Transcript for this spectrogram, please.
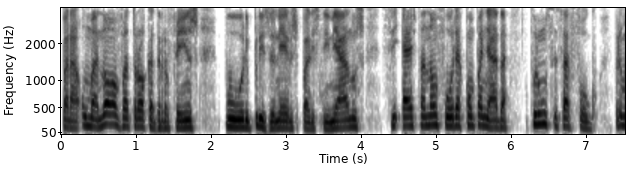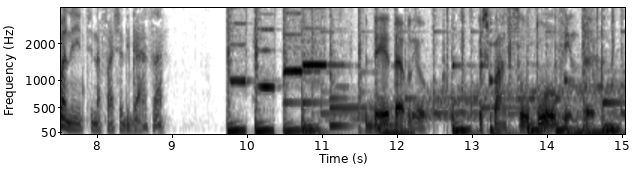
para uma nova troca de reféns por prisioneiros palestinianos se esta não for acompanhada por um cessar-fogo permanente na faixa de Gaza. DW Espaço do Ouvinte.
